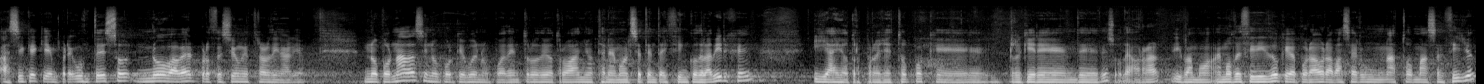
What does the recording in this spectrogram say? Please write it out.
así que quien pregunte eso, no va a haber procesión extraordinaria. No por nada, sino porque, bueno, pues dentro de otros años tenemos el 75 de la Virgen y hay otros proyectos pues, que requieren de, eso, de ahorrar y vamos, hemos decidido que por ahora va a ser un acto más sencillo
